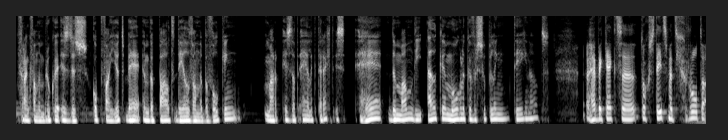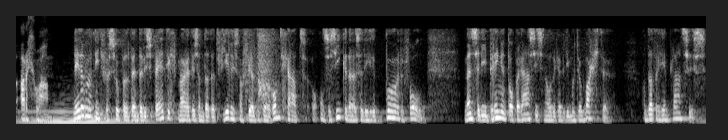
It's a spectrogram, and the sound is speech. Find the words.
Frank van den Broeke is dus kop van Jut bij een bepaald deel van de bevolking. Maar is dat eigenlijk terecht? Is hij de man die elke mogelijke versoepeling tegenhoudt? Hij bekijkt ze toch steeds met grote argwaan. Nee, er wordt niet versoepeld en dat is spijtig, maar het is omdat het virus nog veel te veel rondgaat. Onze ziekenhuizen liggen boordevol. Mensen die dringend operaties nodig hebben, die moeten wachten. Omdat er geen plaats is.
